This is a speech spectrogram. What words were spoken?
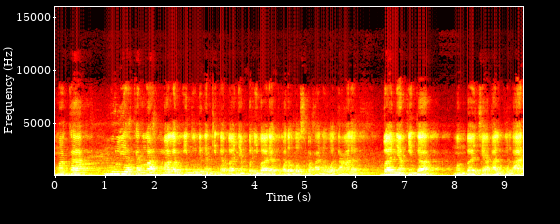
Maka muliakanlah malam itu dengan kita banyak beribadah kepada Allah Subhanahu wa taala. Banyak kita membaca Al-Quran,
